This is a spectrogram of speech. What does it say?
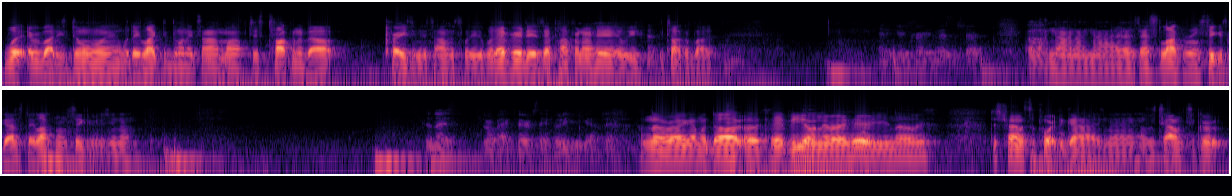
what everybody's doing, what they like to do on their time off. Just talking about craziness, honestly. Whatever it is that pop in our head, we, we talk about it. Any good craziness to share? Uh, nah, nah, nah. That's, that's locker room secrets. Got to stay locker room secrets. You know. It's a nice throwback Thursday hoodie you got there. I know, right? I got my dog uh, KB on there right here. You know, just trying to support the guys, man. It was a talented group.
